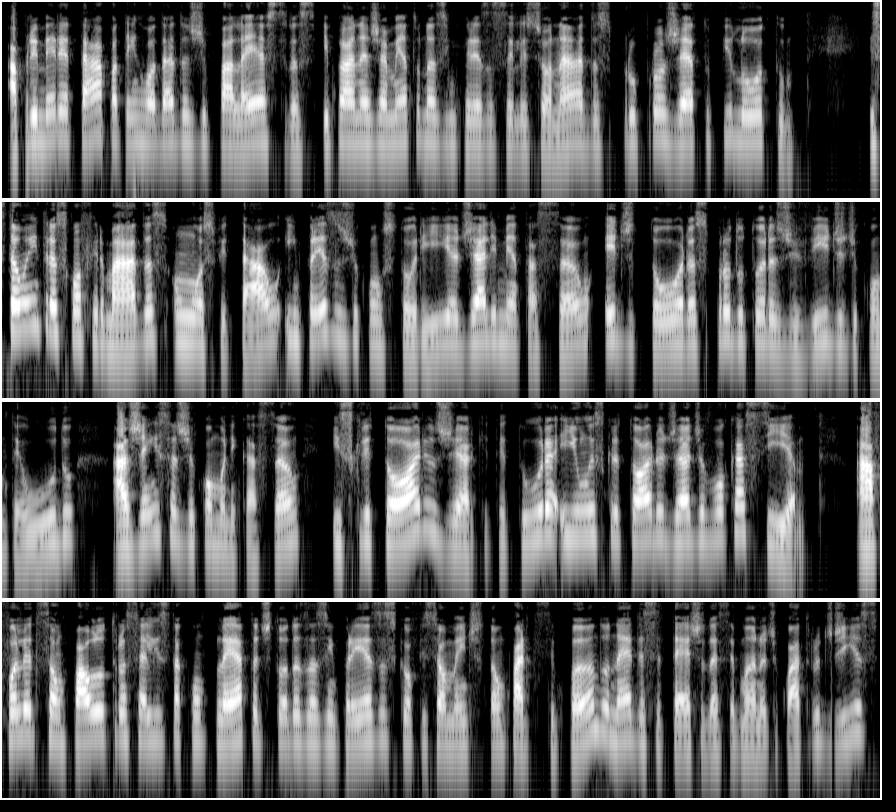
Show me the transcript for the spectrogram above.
A primeira etapa tem rodadas de palestras e planejamento nas empresas selecionadas para o projeto piloto. Estão entre as confirmadas um hospital, empresas de consultoria, de alimentação, editoras, produtoras de vídeo e de conteúdo, agências de comunicação, escritórios de arquitetura e um escritório de advocacia. A Folha de São Paulo trouxe a lista completa de todas as empresas que oficialmente estão participando né, desse teste da semana de quatro dias.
